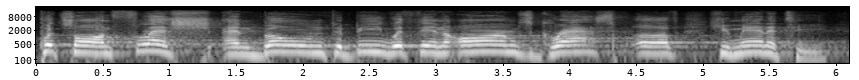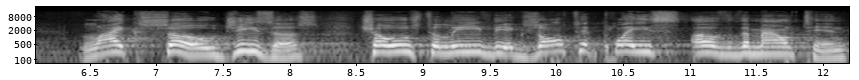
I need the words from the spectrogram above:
puts on flesh and bone to be within arm's grasp of humanity. Like so, Jesus chose to leave the exalted place of the mountain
